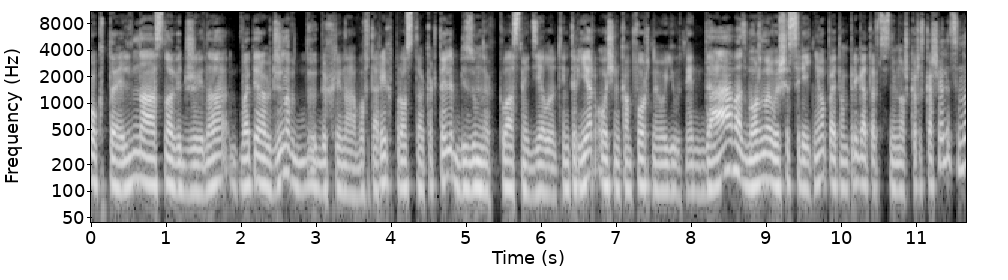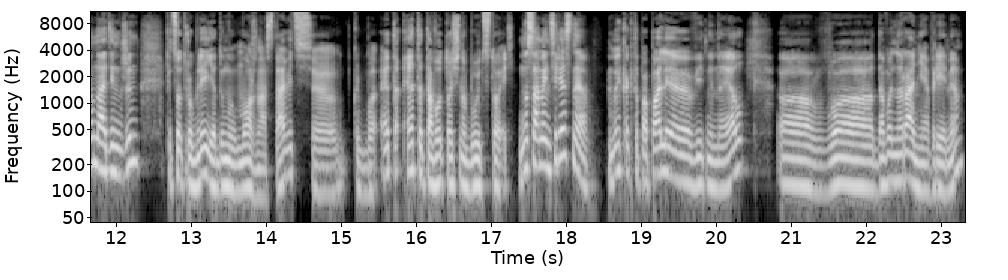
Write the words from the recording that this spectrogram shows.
коктейль на основе джина. Во-первых, джинов до хрена. Во-вторых, просто коктейли безумно классные делают. Интерьер очень комфортный и уютный. Да, возможно, выше среднего, поэтому приготовьтесь немножко раскошелиться. Но на один джин 500 рублей, я думаю, можно оставить. Э, как бы это, это того точно будет стоить. Но самое интересное, мы как-то попали в Витни Нейл в довольно раннее время,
